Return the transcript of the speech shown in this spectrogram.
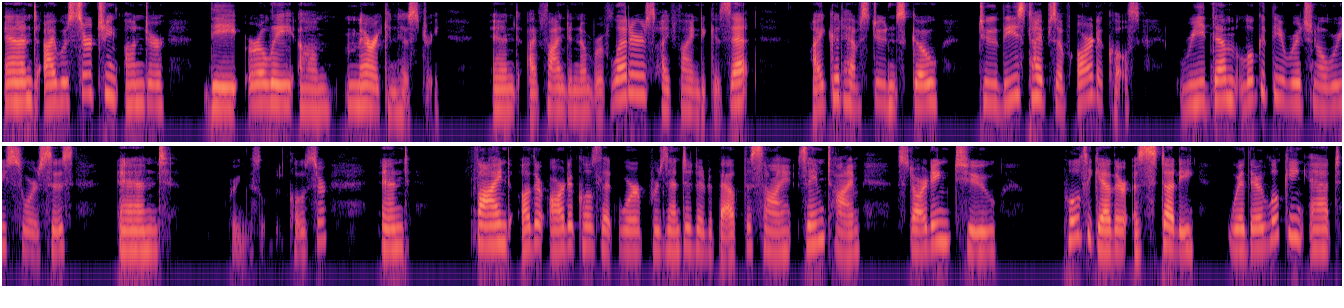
and I was searching under the early um, American history and I find a number of letters, I find a gazette. I could have students go to these types of articles, read them, look at the original resources, and bring this a little bit closer, and find other articles that were presented at about the same time, starting to pull together a study where they're looking at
